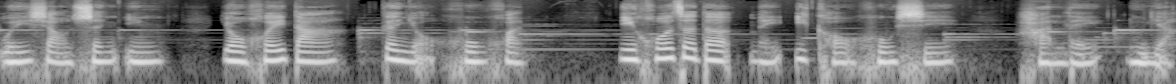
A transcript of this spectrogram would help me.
微小声音有回答，更有呼唤。你活着的每一口呼吸，哈雷路亚。”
